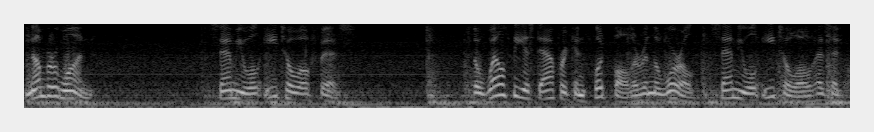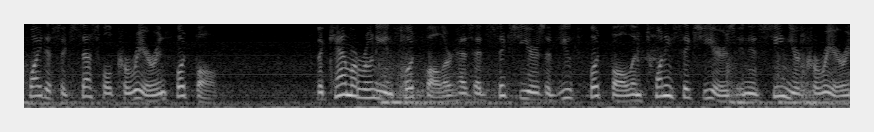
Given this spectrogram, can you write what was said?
Number 1. Samuel Eto'o Fils. The wealthiest African footballer in the world, Samuel Eto'o has had quite a successful career in football. The Cameroonian footballer has had six years of youth football and 26 years in his senior career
